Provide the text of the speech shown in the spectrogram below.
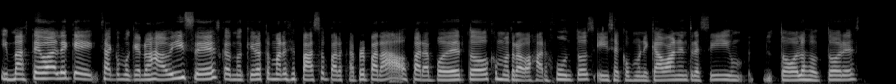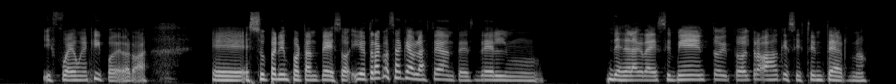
y más te vale que, o sea, como que nos avises cuando quieras tomar ese paso para estar preparados, para poder todos como trabajar juntos y se comunicaban entre sí todos los doctores y fue un equipo, de verdad. Eh, es súper importante eso. Y otra cosa que hablaste antes, del, desde el agradecimiento y todo el trabajo que hiciste interno.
